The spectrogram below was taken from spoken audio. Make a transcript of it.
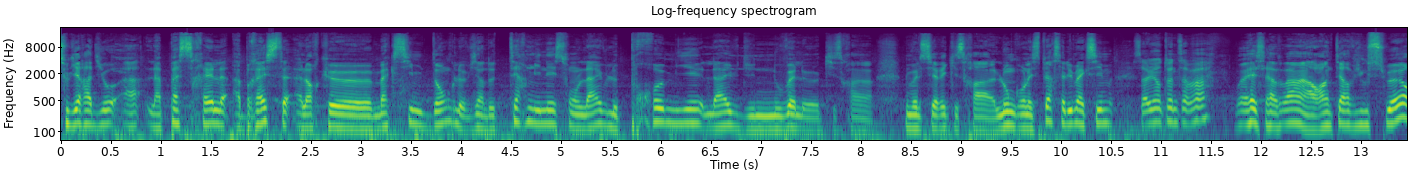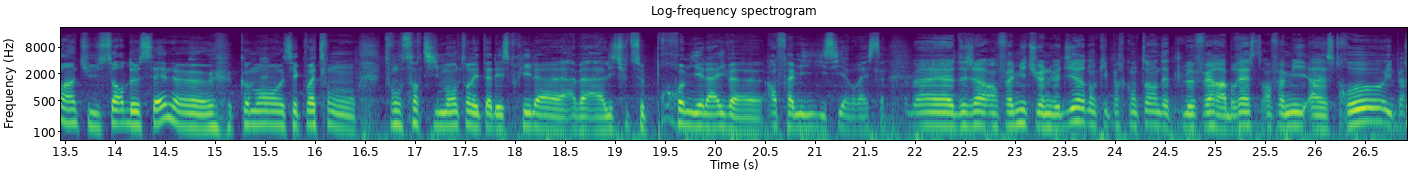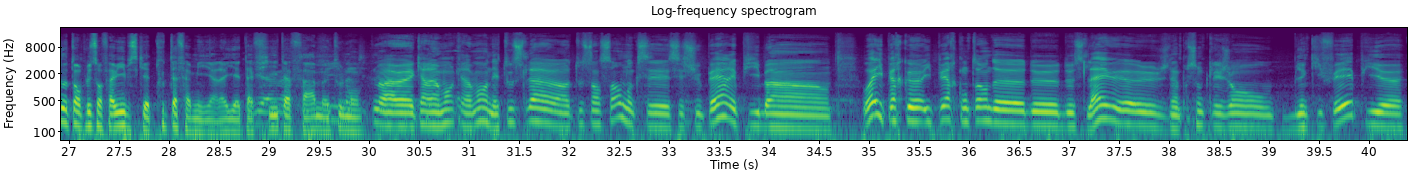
Tsugi Radio à la passerelle à Brest, alors que Maxime Dangle vient de terminer son live, le premier live d'une nouvelle euh, qui sera nouvelle série qui sera longue, on l'espère. Salut Maxime. Salut Antoine, ça va? Ouais, ça va. Alors interview sueur, hein, tu sors de scène. euh, comment, c'est quoi ton ton sentiment, ton état d'esprit là, à, à l'issue de ce premier live euh, en famille ici à Brest? Bah, Déjà en famille, tu viens de le dire, donc hyper content d'être le faire à Brest, en famille à Astro. Hyper... D'autant plus en famille parce qu'il y a toute ta famille. hein, là, il y a ta fille, ta femme, fille, tout le monde. Ouais, carrément, carrément. On est tous là, euh, tous ensemble, donc c'est super. Et puis, ben, ouais, hyper, hyper content de, de, de ce live. Euh, J'ai l'impression que les gens ont bien kiffé. Et puis, euh,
